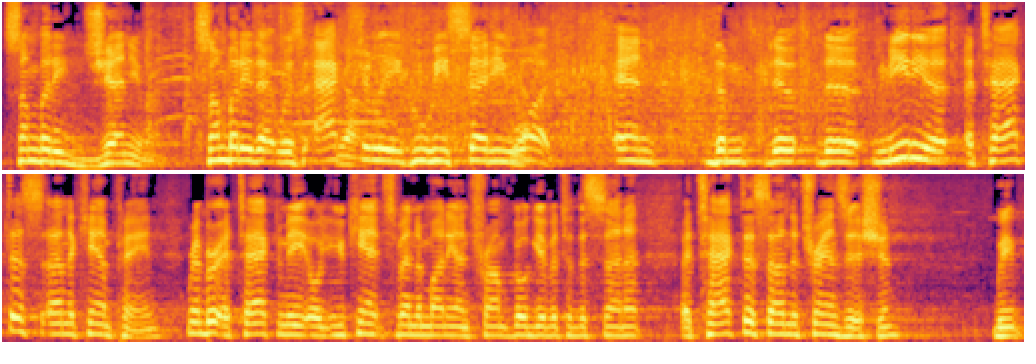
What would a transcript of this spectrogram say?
somebody genuine, somebody that was actually who he said he was. And the, the, the media attacked us on the campaign. Remember, attacked me, oh, you can't spend the money on Trump, go give it to the Senate. Attacked us on the transition. We,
